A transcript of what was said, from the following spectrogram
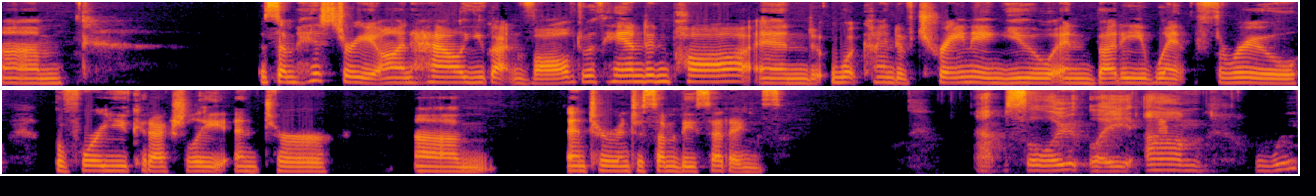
um, some history on how you got involved with Hand and Paw and what kind of training you and Buddy went through before you could actually enter um, enter into some of these settings. Absolutely. Um, we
